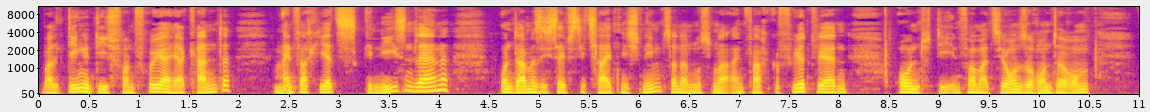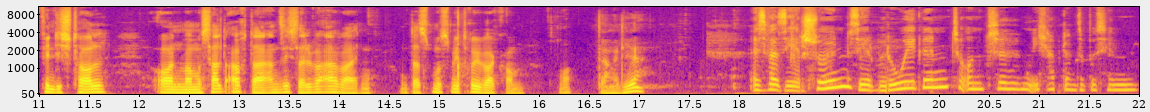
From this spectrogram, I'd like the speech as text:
weil Dinge, die ich von früher her kannte, mhm. einfach jetzt genießen lerne. Und da man sich selbst die Zeit nicht nimmt, sondern muss man einfach geführt werden. Und die Information so rundherum finde ich toll. Und man muss halt auch da an sich selber arbeiten. Und das muss mit rüberkommen. Ja. Danke dir. Es war sehr schön, sehr beruhigend und äh, ich habe dann so ein bisschen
